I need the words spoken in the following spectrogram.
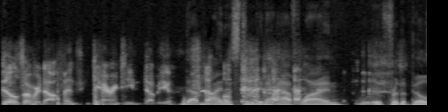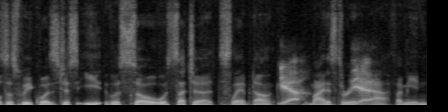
Bills over Dolphins, guaranteed W. That So- minus three and a half line for the Bills this week was just e- was so it was such a slam dunk. Yeah. minus three and a half. Yeah. I mean,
